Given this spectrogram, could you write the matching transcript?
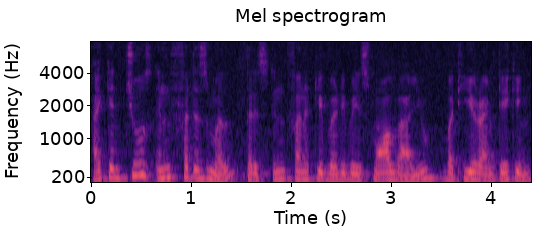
I can choose infinitesimal that is infinitely very very small value but here I'm taking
